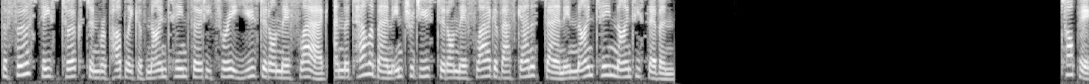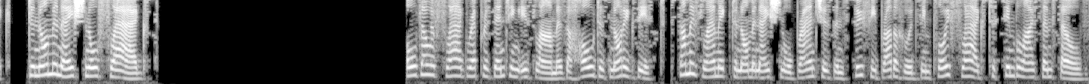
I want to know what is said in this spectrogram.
The first East Turkestan Republic of 1933 used it on their flag, and the Taliban introduced it on their flag of Afghanistan in 1997. Topic: Denominational flags. Although a flag representing Islam as a whole does not exist, some Islamic denominational branches and Sufi brotherhoods employ flags to symbolize themselves.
